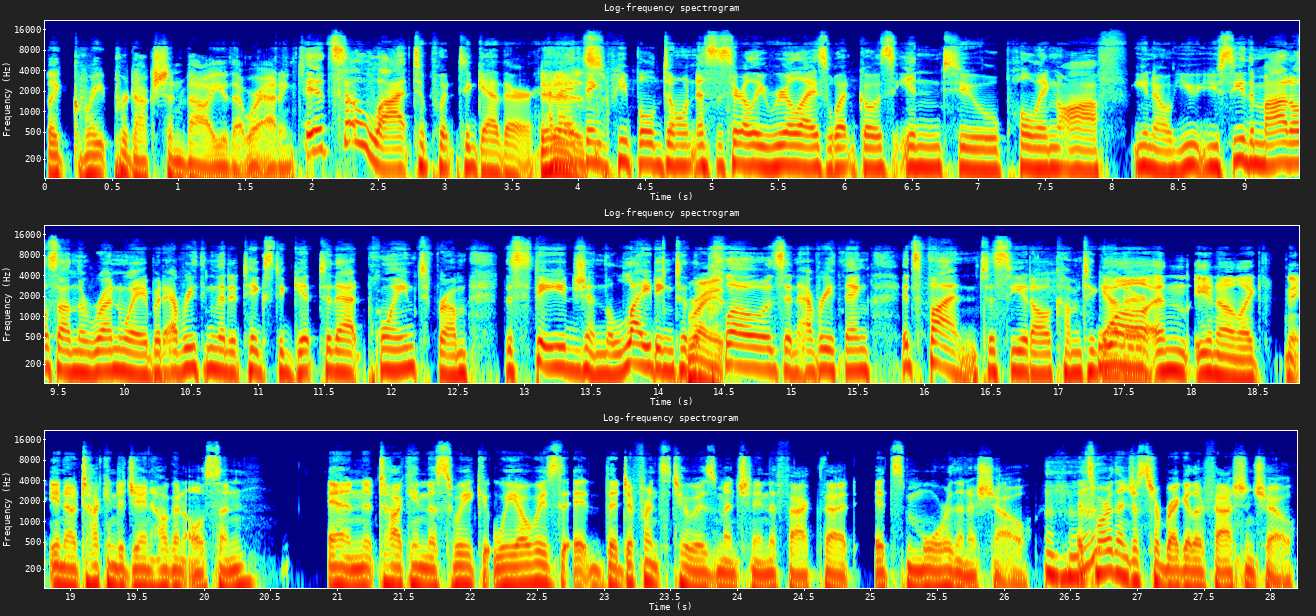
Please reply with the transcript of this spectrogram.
like great production value that we're adding to. It's a lot to put together. It and I think people don't necessarily realize what goes into pulling off. You know, you, you see the models on the runway, but everything that it takes to get to that point from the stage and the lighting to the Right. clothes and everything. It's fun to see it all come together. Well, and you know, like you know, talking to Jane Hogan Olson and talking this week, we always it, the difference too is mentioning the fact that it's more than a show. Mm-hmm. It's more than just a regular fashion show.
